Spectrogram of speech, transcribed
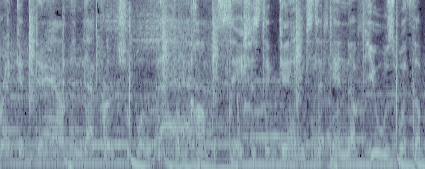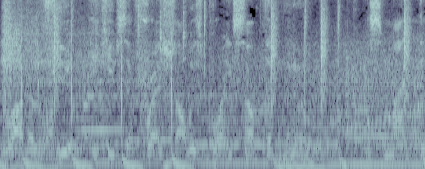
break it down in that virtual lab. From conversations to games to interviews with a broader view. He keeps it fresh, always brings something new. It's Mike the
